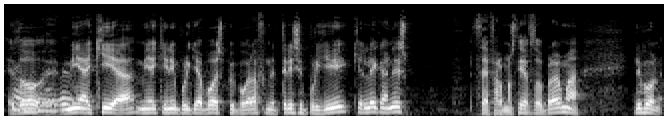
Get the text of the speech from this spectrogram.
Εδώ ναι, ναι, μία οικία, μία κοινή υπουργή απόφασης που υπογράφουν τρεις υπουργοί και λέει κανείς θα εφαρμοστεί αυτό το πράγμα. Λοιπόν,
